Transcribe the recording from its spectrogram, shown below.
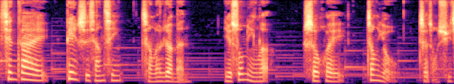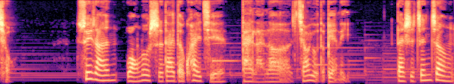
现在电视相亲成了热门，也说明了社会正有这种需求。虽然网络时代的快捷。带来了交友的便利，但是真正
